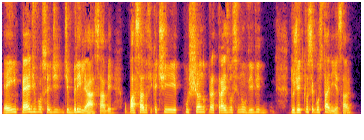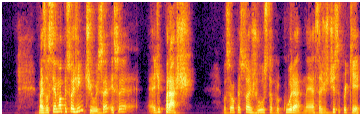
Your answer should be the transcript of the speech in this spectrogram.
E aí impede você de, de brilhar, sabe? O passado fica te puxando para trás e você não vive do jeito que você gostaria, sabe? Mas você é uma pessoa gentil, isso é, isso é, é de praxe. Você é uma pessoa justa, procura né, essa justiça, porque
